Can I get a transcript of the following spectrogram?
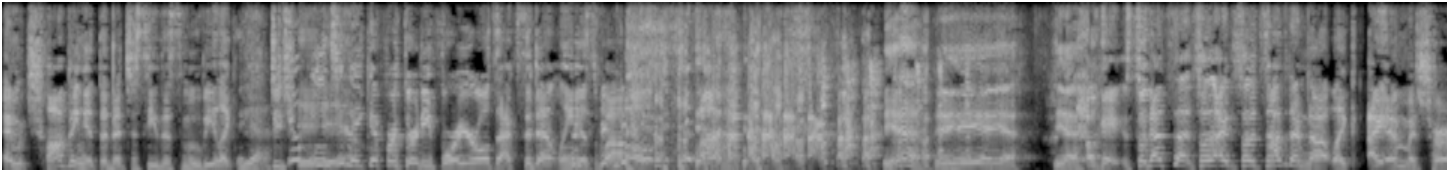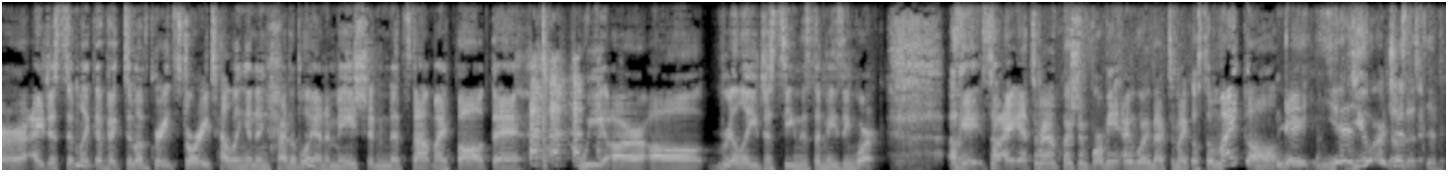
am chomping at the bit to see this movie. Like, Yeah. did you mean to make it for 34 year olds accidentally as well? Yeah, yeah, yeah, yeah, yeah. Yeah. Okay, so that's that. So, I, so it's not that I'm not like I am mature. I just am like a victim of great storytelling and incredible animation, and it's not my fault that we are all really just seeing this amazing work. Okay, so I answer my own question for me. I'm going back to Michael. So, Michael, Okay, yes, you are just Jonathan.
